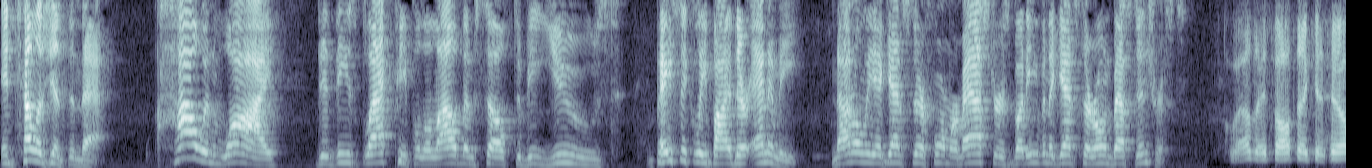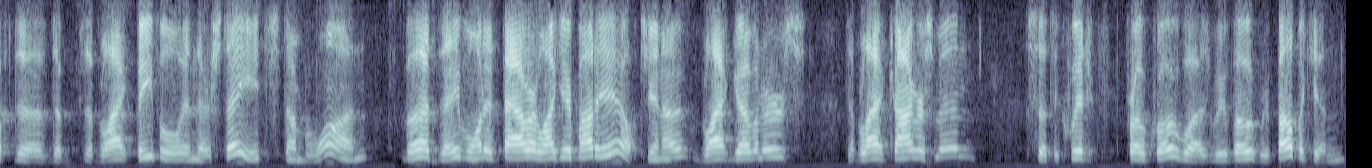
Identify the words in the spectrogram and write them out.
intelligent than that. How and why did these black people allow themselves to be used basically by their enemy, not only against their former masters, but even against their own best interests? Well, they thought they could help the, the, the black people in their states, number one, but they wanted power like everybody else, you know, black governors, the black congressmen. So the quid pro quo was we vote Republican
